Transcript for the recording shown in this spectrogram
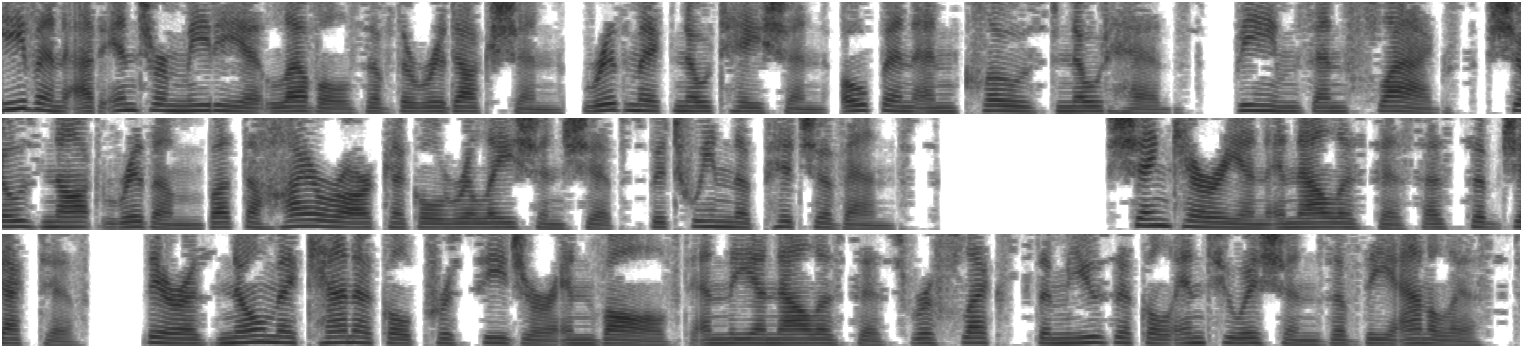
Even at intermediate levels of the reduction, rhythmic notation open and closed noteheads, beams and flags shows not rhythm but the hierarchical relationships between the pitch events. Schenkerian analysis is subjective. There is no mechanical procedure involved and the analysis reflects the musical intuitions of the analyst.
